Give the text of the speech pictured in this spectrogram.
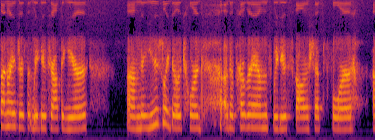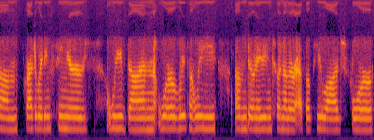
fundraisers that we do throughout the year, um, they usually go towards other programs. We do scholarships for um, graduating seniors. We've done, we're recently um, donating to another FOP lodge for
